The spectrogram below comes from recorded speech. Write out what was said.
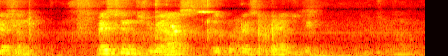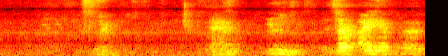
there some questions to be asked to Professor Kayajli. Go ahead. Um, Sir, I have uh,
